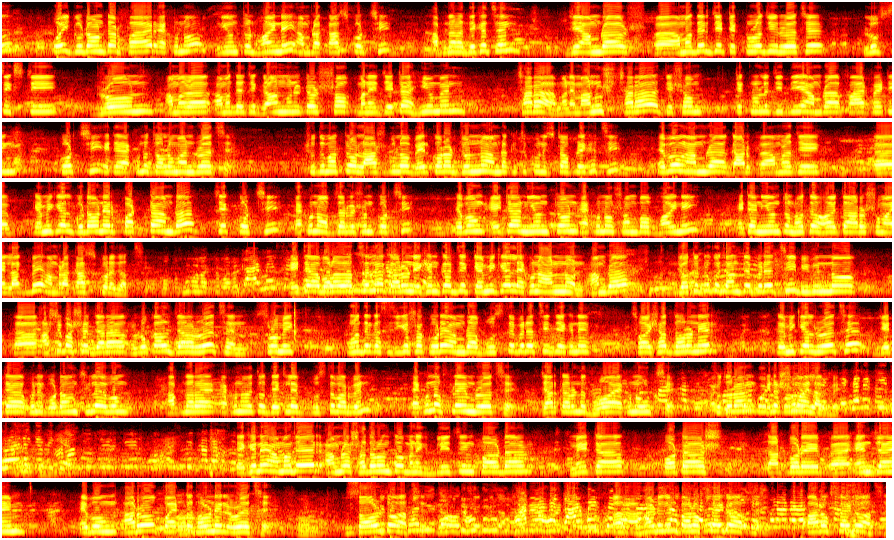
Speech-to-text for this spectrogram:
ওই গোডাউনটার ফায়ার এখনও নিয়ন্ত্রণ হয় নাই আমরা কাজ করছি। আপনারা দেখেছেন যে আমরা আমাদের যে টেকনোলজি রয়েছে লুপ সিক্সটি ড্রোন আমরা, আমাদের যে গ্রাউন্ড মনিটর সব মানে যেটা হিউম্যান ছাড়া মানে মানুষ ছাড়া যেসব টেকনোলজি দিয়ে আমরা ফায়ার ফাইটিং করছি, এটা এখনও চলমান রয়েছে। শুধুমাত্র লাশগুলো বের করার জন্য আমরা কিছুক্ষণ স্টপ রেখেছি এবং আমরা আমরা যে কেমিক্যাল গোডাউনের পার্টটা আমরা চেক করছি এখনও অবজারভেশন করছি এবং এটা নিয়ন্ত্রণ এখনও সম্ভব হয়নি। এটা নিয়ন্ত্রণ হতে হয়তো আরও সময় লাগবে, আমরা কাজ করে যাচ্ছি। এটা বলা যাচ্ছে না, কারণ এখানকার যে কেমিক্যাল এখনও আননোন আমরা যতটুকু জানতে পেরেছি, বিভিন্ন আশেপাশের যারা লোকাল যারা রয়েছেন, শ্রমিক, ওনাদের কাছে জিজ্ঞাসা করে আমরা বুঝতে পেরেছি যে এখানে ছয় সাত ধরনের কেমিক্যাল রয়েছে যেটা ওখানে গোডাউন ছিল এবং আপনারা এখন হয়তো দেখলে বুঝতে পারবেন এখনও ফ্লেম রয়েছে যার কারণে ধোঁয়া এখনও উঠছে। সুতরাং এটা সময় লাগবে। এখানে আমাদের আমরা সাধারণত মানে ব্লিচিং পাউডার মেটা পটাশ তারপরে এনজাইম এবং আরও কয়েকটা ধরনের রয়েছে। সল্টও আছে। হাইড্রোজেন পারক্সাইডও আছে। পারক্সাইডও আছে।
